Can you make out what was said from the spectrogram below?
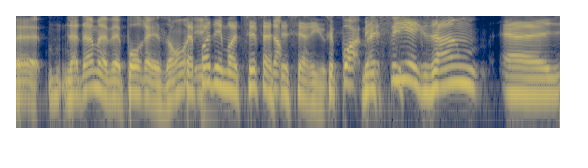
euh, la dame avait pas raison. C'était pas des motifs assez sérieux. Pas, Mais ben, si, exemple, euh,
